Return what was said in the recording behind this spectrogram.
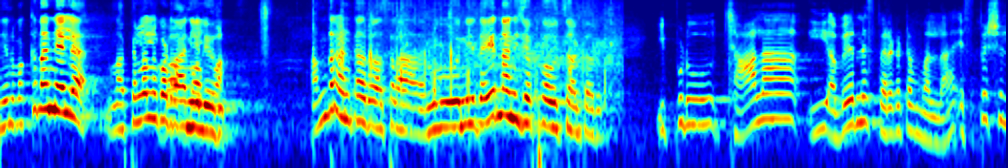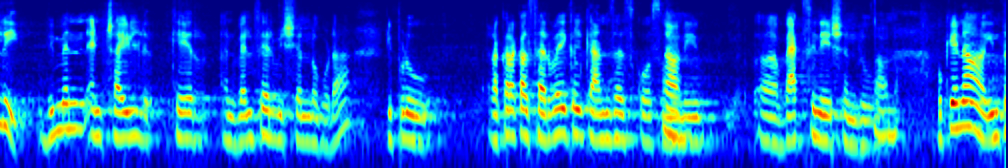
నేను ఒక్కదాన్ని వెళ్ళా. నా పిల్లల్ని కూడా రానియలేదు. అందరూ అంటారు అసలు నువ్వు నీ ధైర్యాన్ని చెప్పుకోవచ్చు అంటారు. ఇప్పుడు చాలా ఈ అవేర్నెస్ పెరగటం వల్ల especially women and child care and welfare విషయంలో కూడా ఇప్పుడు రకరకాల సర్వైకల్ క్యాన్సర్స్ కోసం వ్యాక్సినేషన్లు ఓకేనా? ఇంత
